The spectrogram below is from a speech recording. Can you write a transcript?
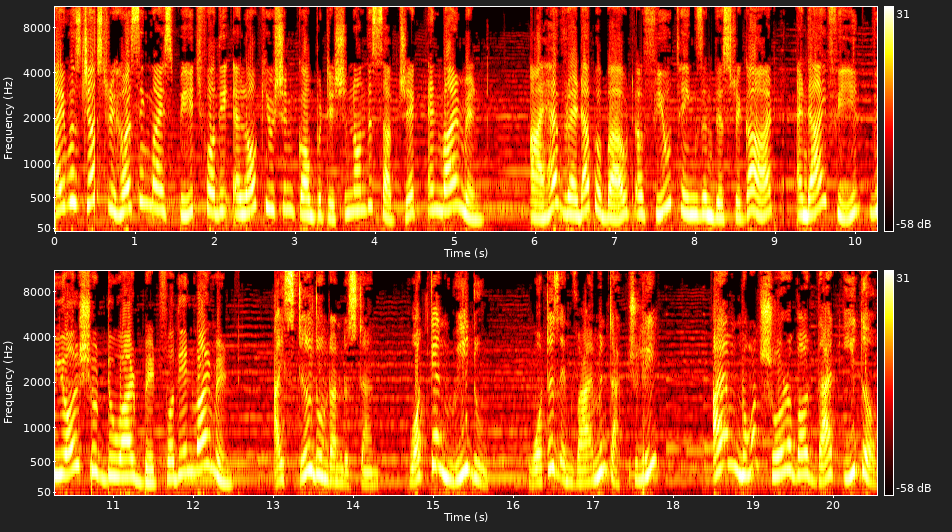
I was just rehearsing my speech for the elocution competition on the subject environment. I have read up about a few things in this regard and I feel we all should do our bit for the environment. I still don't understand. What can we do? What is environment actually? I am not sure about that either.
